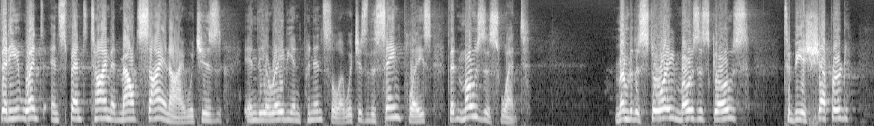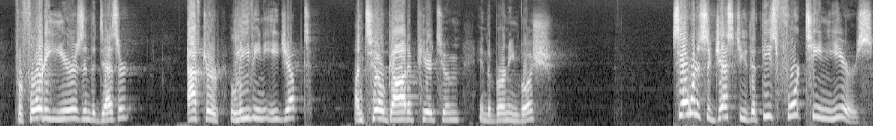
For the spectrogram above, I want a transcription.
that he went and spent time at Mount Sinai, which is in the Arabian Peninsula, which is the same place that Moses went. Remember the story? Moses goes to be a shepherd for 40 years in the desert after leaving Egypt until God appeared to him in the burning bush. See, I want to suggest to you that these 14 years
